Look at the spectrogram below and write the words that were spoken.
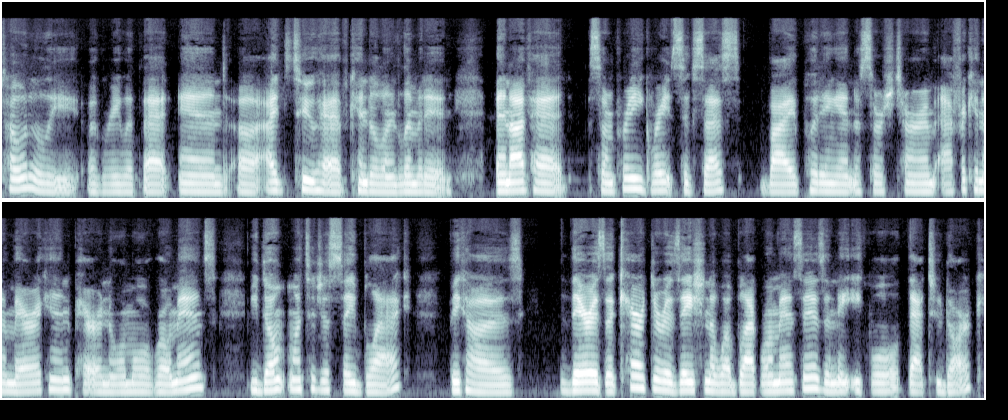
Totally agree with that. And uh, I too have Kindle Unlimited, and I've had some pretty great success by putting in a search term African American paranormal romance. You don't want to just say black because there is a characterization of what black romance is, and they equal that to dark.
